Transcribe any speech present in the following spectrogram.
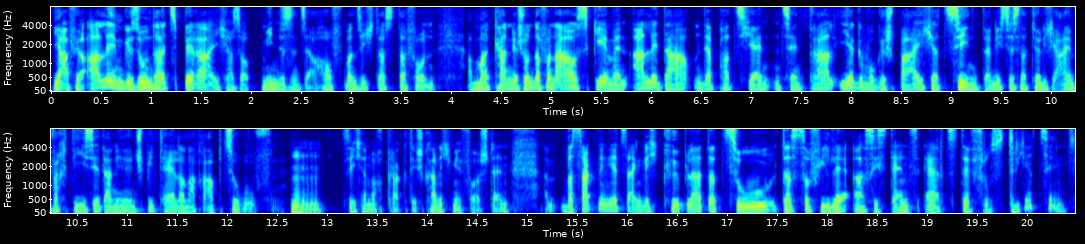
Ja, für alle im Gesundheitsbereich, also mindestens erhofft man sich das davon. Aber man kann ja schon davon ausgehen, wenn alle Daten der Patienten zentral irgendwo gespeichert sind, dann ist es natürlich einfach, diese dann in den Spitälern auch abzurufen. Mhm, sicher noch praktisch, kann ich mir vorstellen. Ähm, was sagt denn jetzt eigentlich Köbler dazu, dass so viele Assistenzärzte frustriert sind?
